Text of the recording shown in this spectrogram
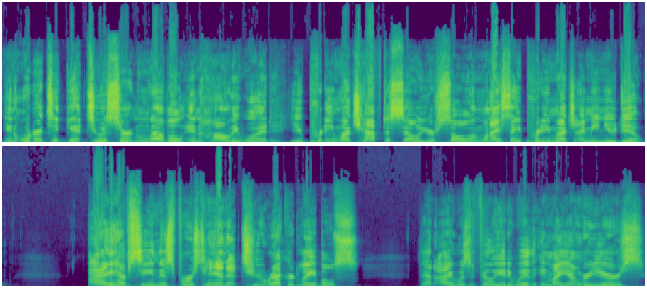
in order to get to a certain level in Hollywood, you pretty much have to sell your soul. And when I say pretty much, I mean you do. I have seen this firsthand at two record labels that I was affiliated with in my younger years,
